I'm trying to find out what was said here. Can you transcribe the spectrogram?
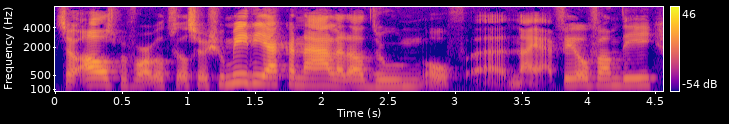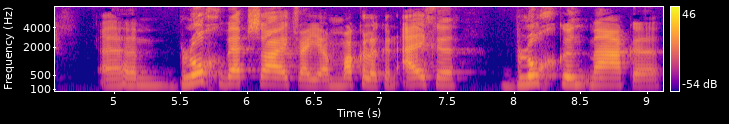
Zoals bijvoorbeeld veel social media kanalen dat doen. Of uh, nou ja, veel van die um, blogwebsites waar je makkelijk een eigen blog kunt maken.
